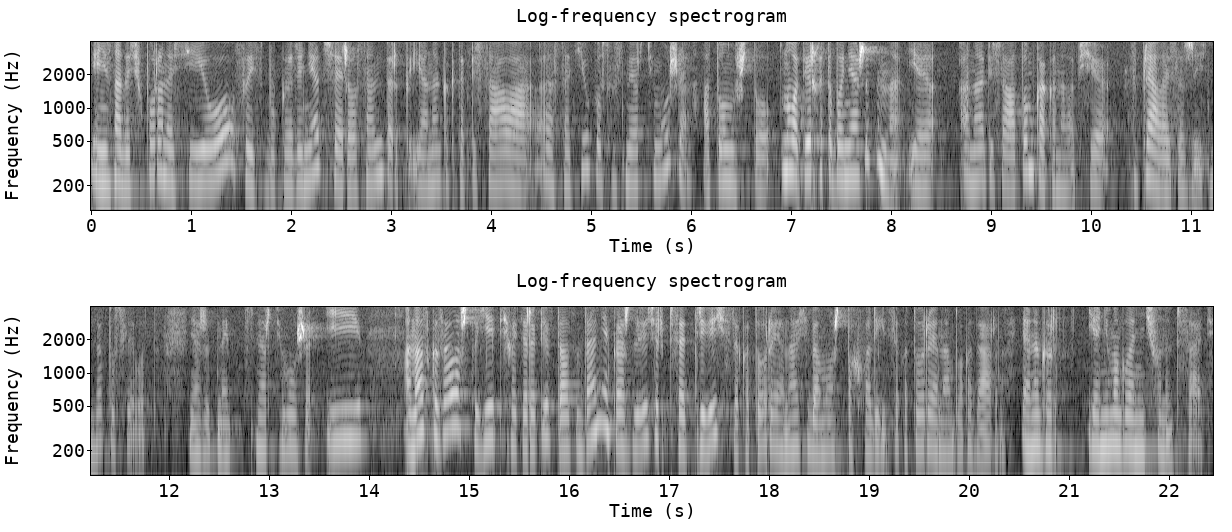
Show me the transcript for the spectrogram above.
я не знаю, до сих пор она CEO Facebook или нет, Шерил Сенберг, и она как-то писала э, статью после смерти мужа о том, что, ну, во-первых, это было неожиданно, и она писала о том, как она вообще цеплялась за жизнь, да, после вот неожиданной смерти мужа. И она сказала, что ей психотерапевт дал задание каждый вечер писать три вещи, за которые она себя может похвалить, за которые она благодарна. И она говорит, я не могла ничего написать.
